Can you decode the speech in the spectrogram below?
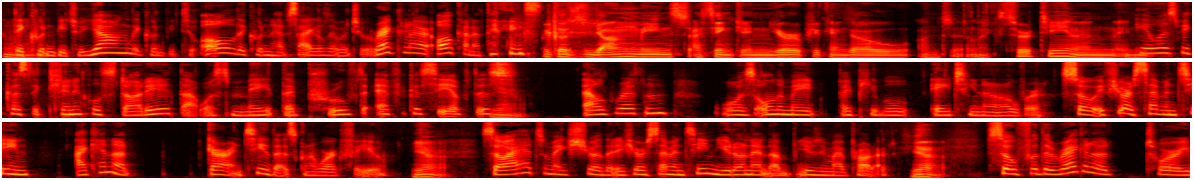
They mm-hmm. couldn't be too young, they couldn't be too old, they couldn't have cycles that were too irregular, all kind of things. Because young means I think in Europe you can go until like thirteen, and in It was because the clinical study that was made that proved the efficacy of this Yeah. algorithm was only made by people 18 and over. So if you're 17, I cannot guarantee that it's going to work for you. yeah, So I had to make sure that if you're 17, you don't end up using my product. yeah, So for the regulatory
